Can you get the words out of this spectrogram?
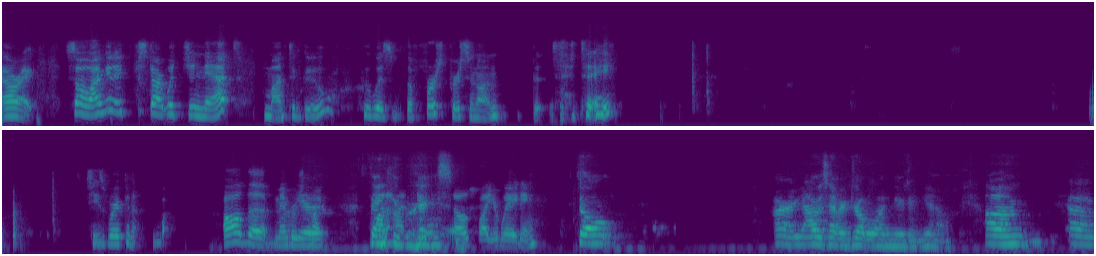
All right, so I'm going to start with Jeanette Montague, who was the first person on the today. She's working, all the members yeah. Thank you, Grace. while you're waiting. So, all right, I was having trouble unmuting, you know. Um, uh,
